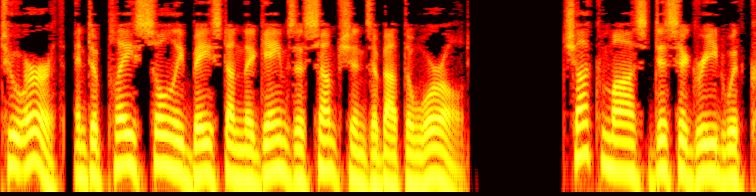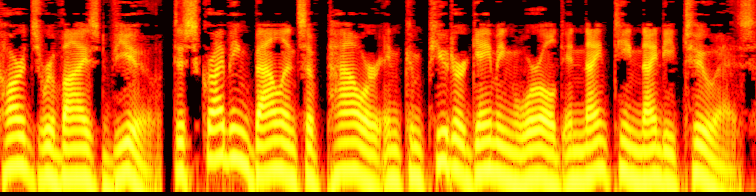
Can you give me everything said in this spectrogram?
to Earth, and to play solely based on the game's assumptions about the world. Chuck Moss disagreed with Card's revised view, describing balance of power in computer gaming world in 1992 as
